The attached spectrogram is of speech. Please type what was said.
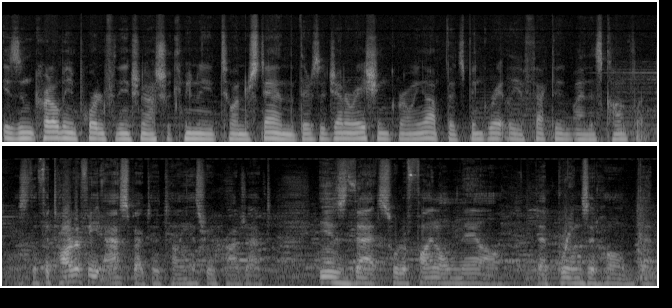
It is incredibly important for the international community to understand that there's a generation growing up that's been greatly affected by this conflict. So the photography aspect of the Telling History Project is that sort of final nail that brings it home, that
